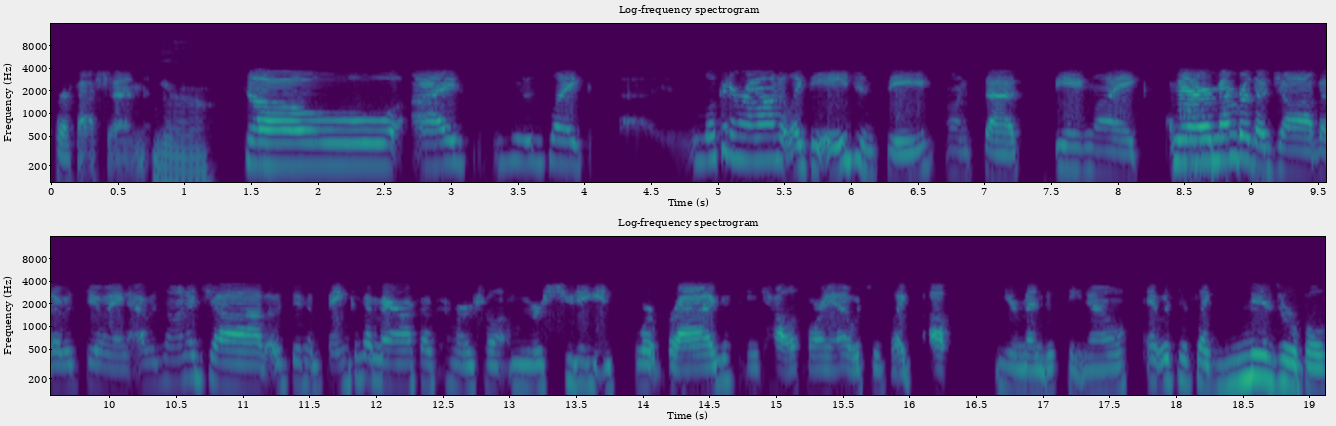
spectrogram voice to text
profession. Yeah. So I was like uh, looking around at like the agency on sets, being like, I mean, I remember the job that I was doing. I was on a job, I was doing a Bank of America commercial, and we were shooting in Fort Bragg in California, which is like up near Mendocino. It was this like miserable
